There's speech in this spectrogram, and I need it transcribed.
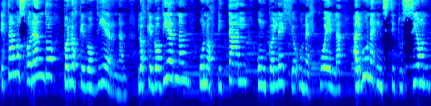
Estamos orando por los que gobiernan, los que gobiernan un hospital, un colegio, una escuela, alguna institución,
